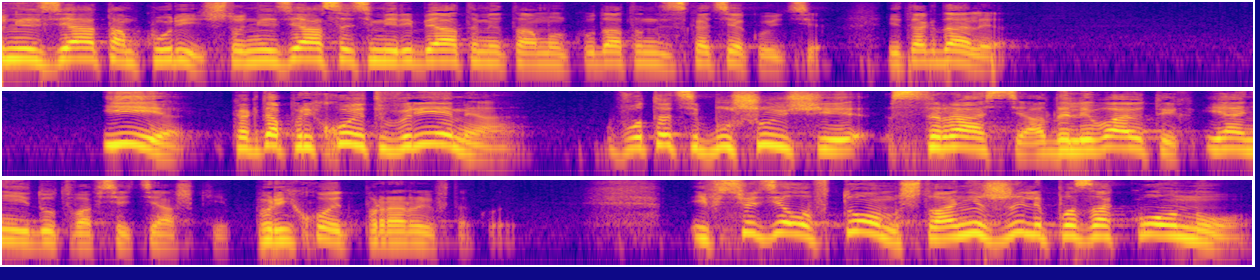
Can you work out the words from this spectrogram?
нельзя там курить, что нельзя с этими ребятами там куда-то на дискотеку идти и так далее. И когда приходит время, вот эти бушующие страсти одолевают их, и они идут во все тяжкие. Приходит прорыв такой. И все дело в том, что они жили по закону,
